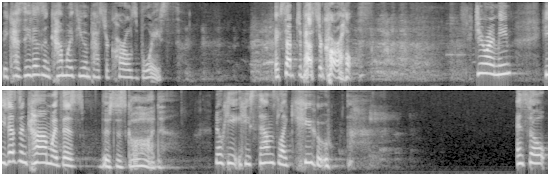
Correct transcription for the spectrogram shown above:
Because he doesn't come with you in Pastor Carl's voice, except to Pastor Carl. Do you know what I mean? He doesn't come with this, this is God. No, he, he sounds like you. And so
